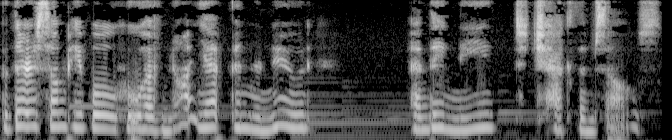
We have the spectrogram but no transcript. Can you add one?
but there are some people who have not yet been renewed and they need to check themselves.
